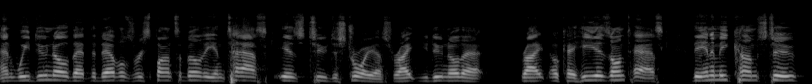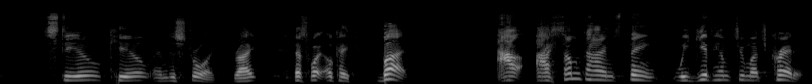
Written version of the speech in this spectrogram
And we do know that the devil's responsibility and task is to destroy us, right? You do know that, right? Okay, he is on task. The enemy comes to steal, kill, and destroy, right? That's what, okay. But I, I sometimes think we give him too much credit.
